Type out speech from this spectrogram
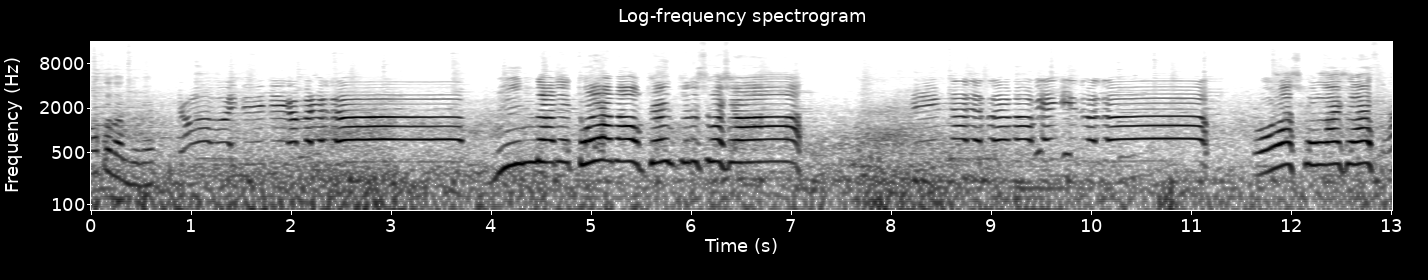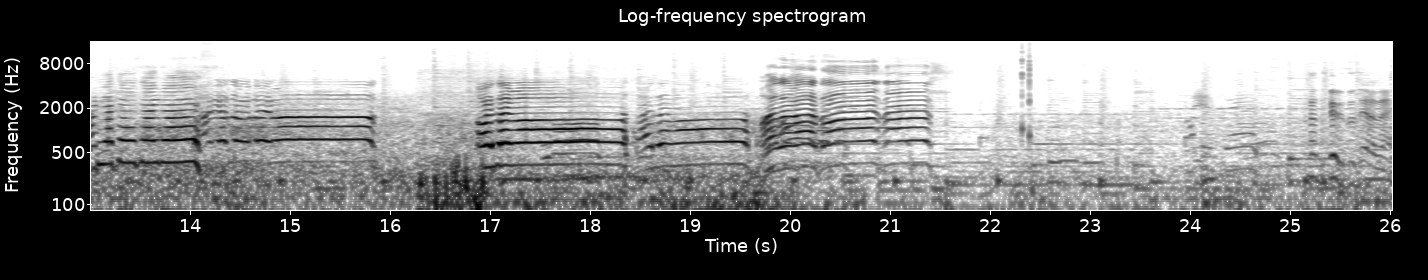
朝なんでね今日も一日頑張りましょうみんなで富山を元気にしましょう。みんなで富山を元気にしましょう。よろしくお願いしますありがとうございますありがとうございます。おはようございます。おはようございます。おはようございます嘘ではない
